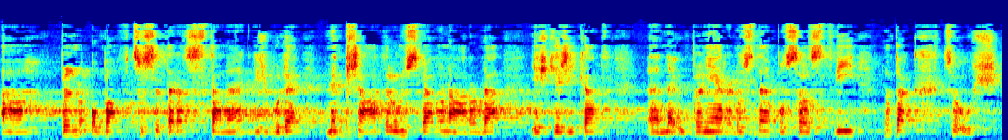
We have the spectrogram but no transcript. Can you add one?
a pln obav, co se teda stane, když bude nepřátelům svého národa ještě říkat eh, neúplně radostné poselství, no tak co už,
